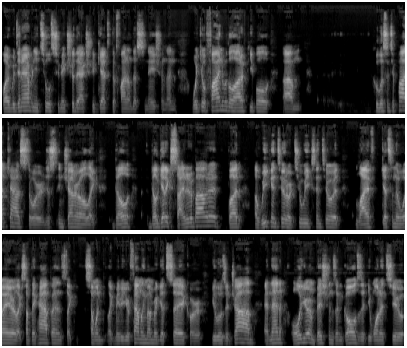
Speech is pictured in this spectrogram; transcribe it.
but we didn't have any tools to make sure they actually get to the final destination. And what you'll find with a lot of people um, who listen to podcasts or just in general, like they'll they'll get excited about it, but a week into it or two weeks into it, life gets in the way or like something happens, like someone like maybe your family member gets sick or you lose a job, and then all your ambitions and goals that you wanted to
